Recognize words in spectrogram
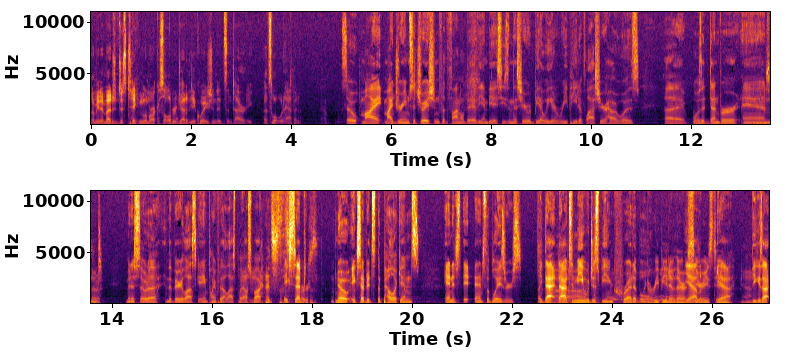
I mean, imagine just taking LaMarcus Aldridge out of the equation in its entirety. That's what would happen. So my my dream situation for the final day of the NBA season this year would be that we get a repeat of last year, how it was. Uh, what was it? Denver and Minnesota. Minnesota. in the very last game, playing for that last playoff spot. It's the except Spurs. no, except it's the Pelicans, and it's it, and it's the Blazers. Like that. that to me would just be incredible. like a repeat of their yeah, series too Yeah. because I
